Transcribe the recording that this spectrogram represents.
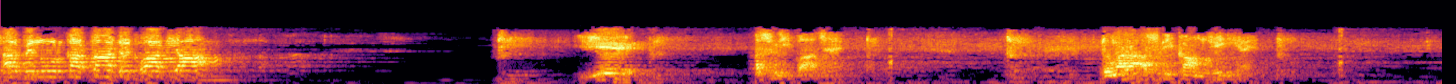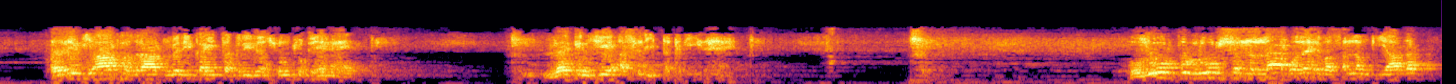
سر پہ نور کا تاج رکھوا دیا۔ یہ اصلی بات ہے۔ تمہارا اصلی کام یہی ہے۔ پہلے بھی آپ حضرات میری کئی تقریریں سن چکے ہیں، لیکن یہ اصلی تقریر ہے۔ حضور پر نور صلی اللہ علیہ وسلم کی عادت،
